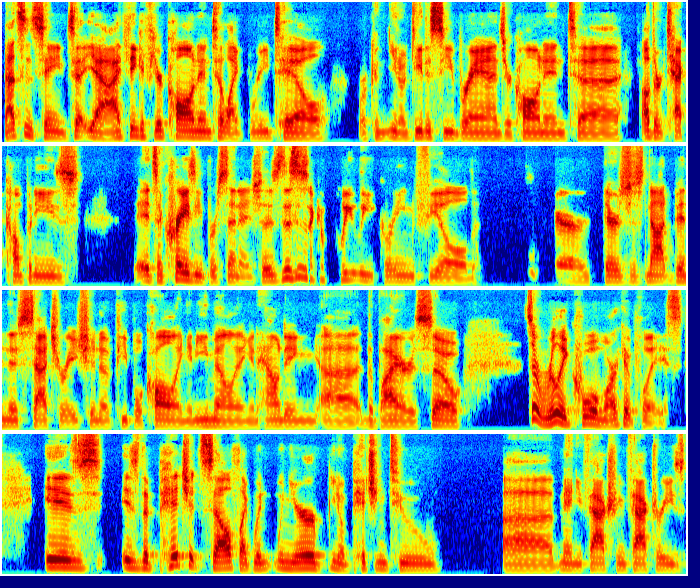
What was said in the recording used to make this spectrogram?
That's insane. So yeah, I think if you're calling into like retail or you know D2C brands, you're calling into other tech companies, it's a crazy percentage. So this, this is a completely green field where there's just not been this saturation of people calling and emailing and hounding uh, the buyers. So it's a really cool marketplace. Is is the pitch itself like when when you're you know pitching to uh, manufacturing factories?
